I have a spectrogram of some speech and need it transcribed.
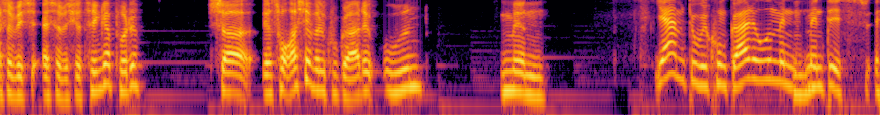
altså, hvis, altså, hvis jeg tænker på det, så jeg tror også, jeg ville kunne gøre det uden, men... Ja, men du vil kunne gøre det uden, men, mm-hmm. men det, er,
